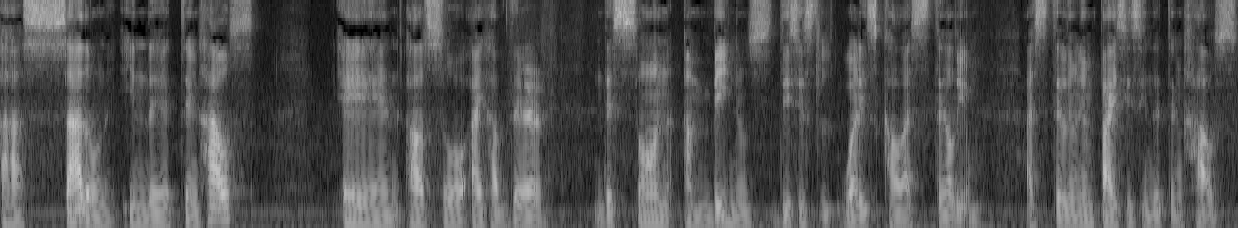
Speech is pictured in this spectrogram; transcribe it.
a Saturn in the 10th house and also I have there the Sun and Venus. This is what is called a stellium. A stellium in Pisces in the 10th house.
